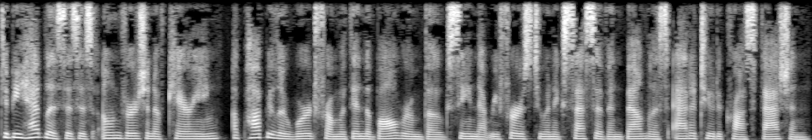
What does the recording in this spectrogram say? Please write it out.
To be headless is his own version of carrying, a popular word from within the ballroom Vogue scene that refers to an excessive and boundless attitude across fashion,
